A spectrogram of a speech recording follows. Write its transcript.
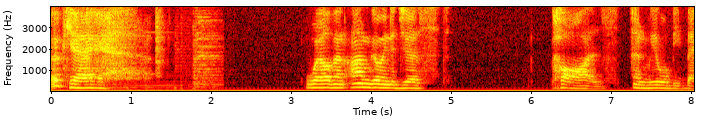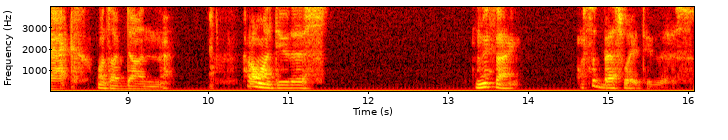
Okay. Well, then I'm going to just pause and we will be back once I've done. I don't want to do this. Let me think. What's the best way to do this?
